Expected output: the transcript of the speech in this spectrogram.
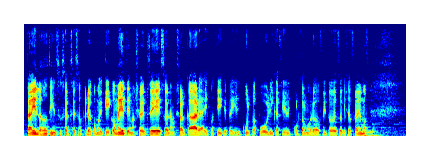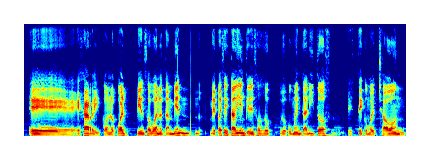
está bien los dos tienen sus excesos, pero como el que comete el mayor exceso, la mayor carga y después tiene que pedir disculpas públicas y el discurso amoroso y todo eso que ya sabemos. Eh, es Harry, con lo cual pienso, bueno, también me parece que está bien que en esos doc- documentalitos esté como el chabón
